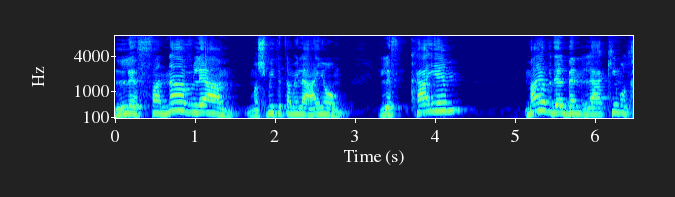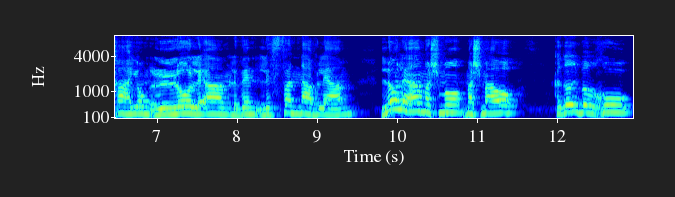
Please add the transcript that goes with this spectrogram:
לפניו לעם. הוא משמיט את המילה היום. קיים, מה ההבדל בין להקים אותך היום לא לעם לבין לפניו לעם? לא לעם משמו, משמעו, הקדוש ברוך הוא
